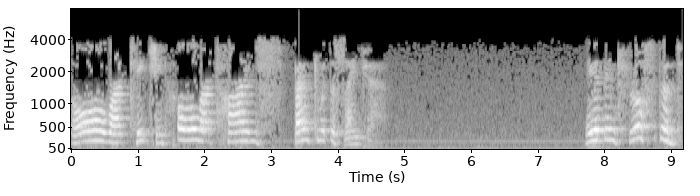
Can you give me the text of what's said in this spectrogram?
All that teaching, all that time spent with the Saviour. He had been trusted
